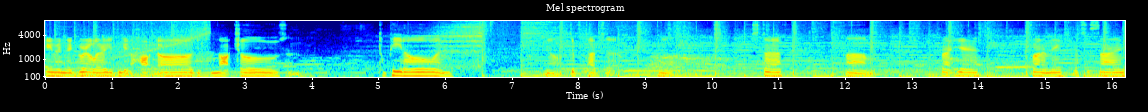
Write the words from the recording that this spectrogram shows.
Even the griller, you can get hot dogs and some nachos and torpedo and you know different types of you know stuff. Um, right here front of me. That's the sign.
